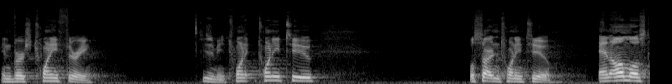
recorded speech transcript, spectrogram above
In verse 23. Excuse me, 20, 22. We'll start in 22. And almost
